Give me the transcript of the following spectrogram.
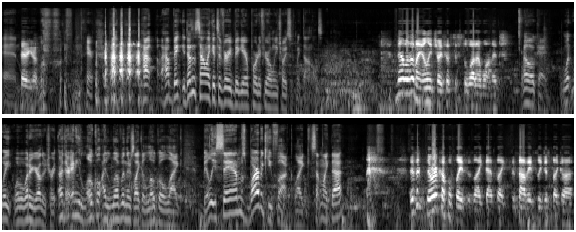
and There you go. move on from there. How, how how big? It doesn't sound like it's a very big airport if your only choice is McDonald's. That wasn't my only choice. That's just the one I wanted. Oh, okay. What wait? What, what are your other choices? Are there any local? I love when there's like a local like Billy Sam's barbecue fuck, like something like that. There's a, there were a couple places like that. Like it's obviously just like a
